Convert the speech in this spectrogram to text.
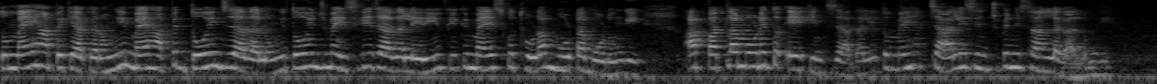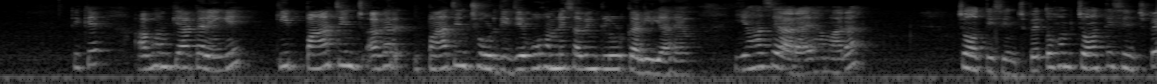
तो मैं यहाँ पे क्या करूँगी, मैं यहाँ पे दो इंच ज़्यादा लूँगी, दो इंच मैं इसलिए ज़्यादा ले रही हूँ क्योंकि मैं इसको थोड़ा मोटा मोड़ूँगी। आप पतला मोड़े तो एक इंच ज़्यादा ले तो मैं यहाँ चालीस इंच पे निशान लगा लूँगी। ठीक है? अब हम क्या करेंगे कि पाँच इंच, अगर पाँच इंच छोड़ दीजिए, वो हमने सब इंक्लूड कर लिया है। यहाँ से आ रहा है हमारा चौंतीस इंच पे तो हम चौंतीस इंच पे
